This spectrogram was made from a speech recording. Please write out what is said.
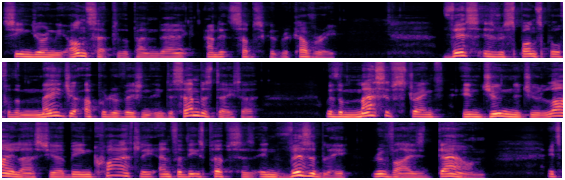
seen during the onset of the pandemic and its subsequent recovery. This is responsible for the major upward revision in December's data, with the massive strength in June and July last year being quietly and for these purposes invisibly revised down. It's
